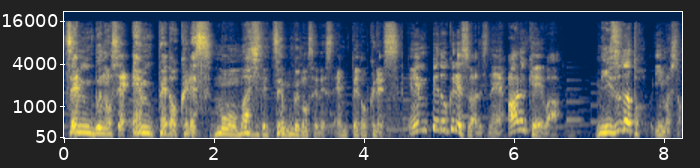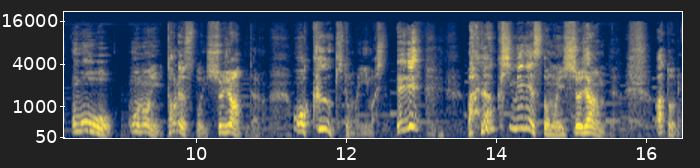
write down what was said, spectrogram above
全部のせエンペドクレス。もうマジで全部のせです。エンペドクレス。エンペドクレスはですね、ある系は水だと言いました。おおお、なにタレスと一緒じゃんみたいな。お空気とも言いました。え？アナクシメネスとも一緒じゃんみたいな。あとね、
